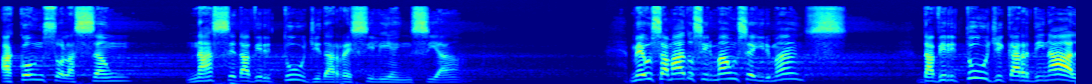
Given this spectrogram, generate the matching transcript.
A consolação nasce da virtude da resiliência. Meus amados irmãos e irmãs, da virtude cardinal,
